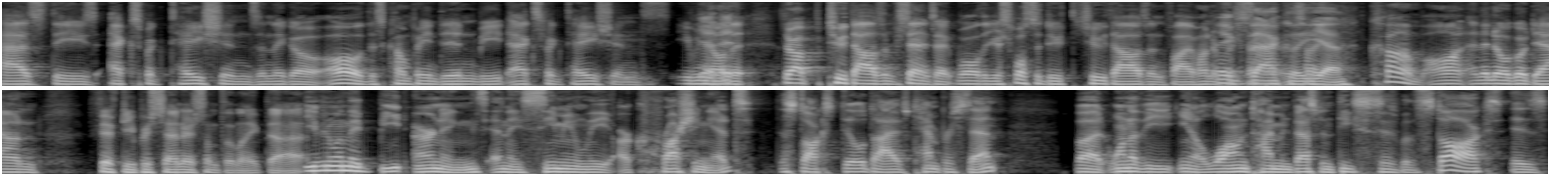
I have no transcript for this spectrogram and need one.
has these expectations and they go, oh, this company didn't meet expectations, even Yeah, though they're up 2,000%. It's like, well, you're supposed to do 2,500%. Exactly, like, yeah. Come on. And then it'll go down 50% or something like that. even when they beat earnings and they seemingly are crushing it, the stock still dives 10%. But one of the, you know, long time investment theses with stocks is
